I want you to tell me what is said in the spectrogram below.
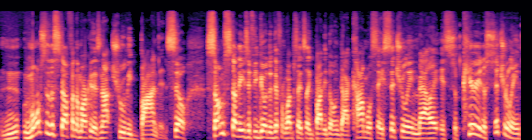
most of the stuff on the market is not truly bonded. So some studies, if you go to different websites like bodybuilding.com, will say citrulline malate is superior to citrulline,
